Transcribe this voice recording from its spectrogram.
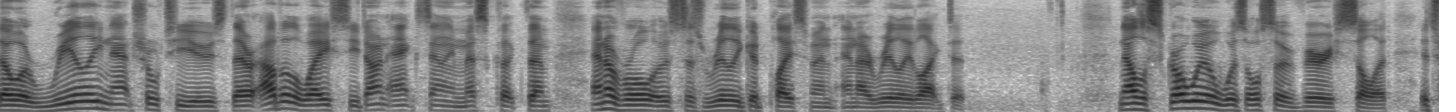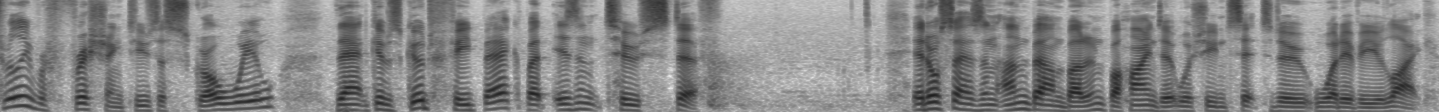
They were really natural to use. They're out of the way so you don't accidentally misclick them. And overall, it was just really good placement and I really liked it. Now the scroll wheel was also very solid. It's really refreshing to use a scroll wheel that gives good feedback but isn't too stiff. It also has an unbound button behind it which you can set to do whatever you like.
